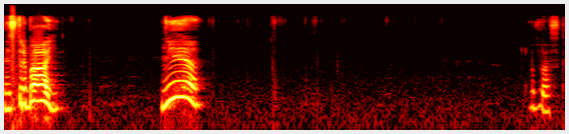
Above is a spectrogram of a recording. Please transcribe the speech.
Не стрибай! Ні! Будь ласка,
